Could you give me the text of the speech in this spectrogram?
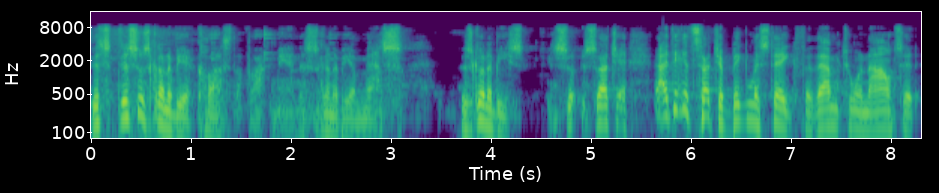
This this is going to be a clusterfuck, man. This is going to be a mess. There's going to be such a. I think it's such a big mistake for them to announce it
